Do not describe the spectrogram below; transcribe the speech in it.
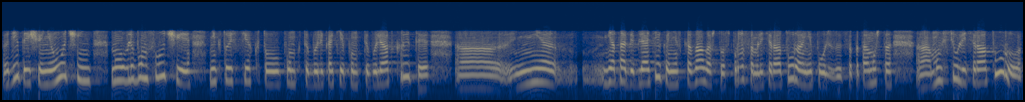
где-то еще не очень, но в любом случае никто из тех, кто пункты были, какие пункты были открыты, э, не, ни одна библиотека не сказала, что спросом литература не пользуется, потому что э, мы всю литературу,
